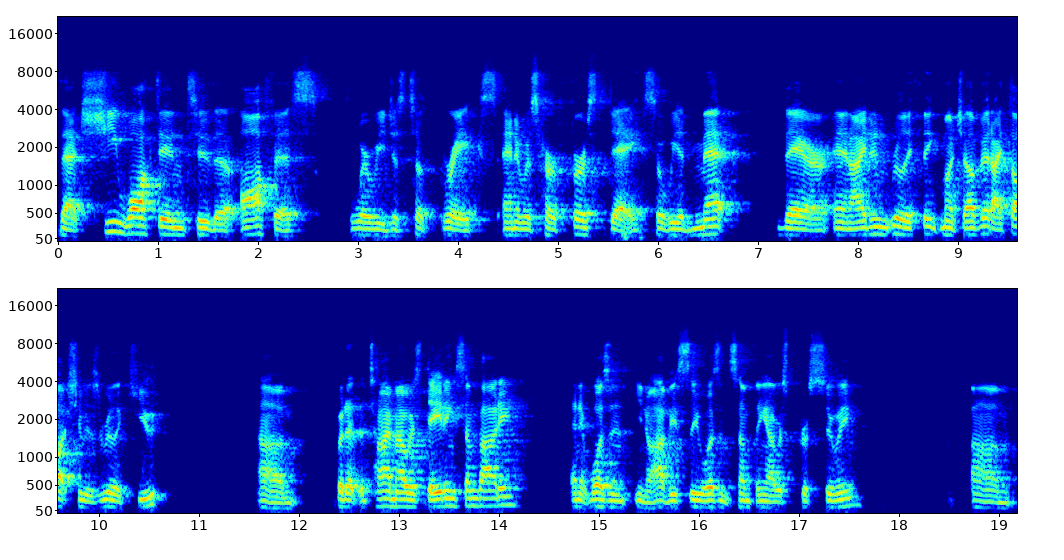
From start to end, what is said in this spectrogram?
that she walked into the office where we just took breaks, and it was her first day. So we had met there, and I didn't really think much of it. I thought she was really cute. Um, but at the time I was dating somebody and it wasn't, you know, obviously wasn't something I was pursuing. Um,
